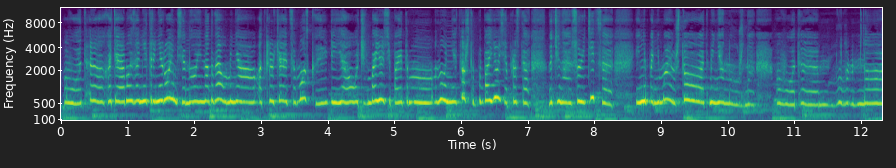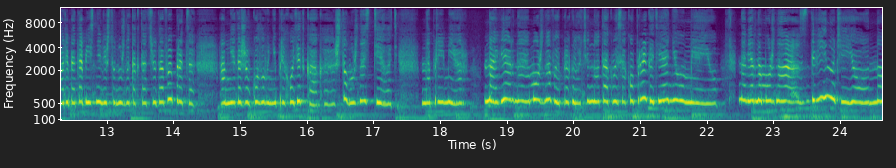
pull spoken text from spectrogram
Вот, э, хотя мы за ней тренируемся, но иногда у меня отключается мозг, и, и я очень боюсь, и поэтому, ну, не то чтобы боюсь, я просто начинаю суетиться и не понимаю, что от меня нужно. Вот, э, но ребята объяснили, что нужно как-то отсюда выбраться, а мне даже в голову не приходит как. Э, Что можно сделать? Например, наверное, можно выпрыгнуть, но так высоко прыгать я не умею. Наверное, можно сдвинуть ее, но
